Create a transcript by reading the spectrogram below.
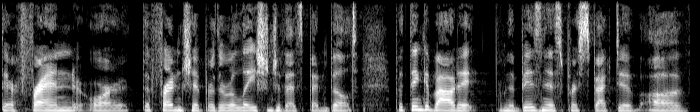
their friend or the friendship or the relationship that's been built, but think about it from the business perspective of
